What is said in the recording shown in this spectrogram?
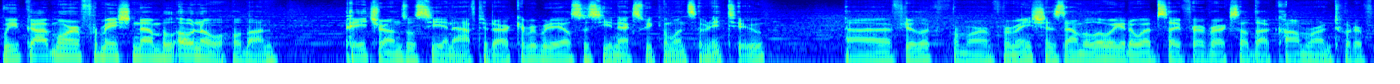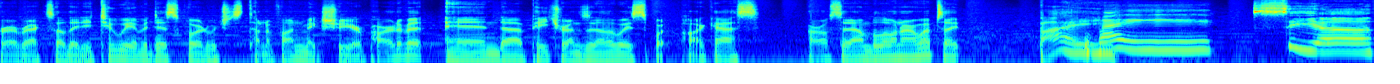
We've got more information down below. Oh no, hold on. Patrons will see you in After Dark. Everybody else will see you next week in 172. Uh, if you're looking for more information, it's down below. We got a website, foreverxl.com. We're on Twitter, foreverxl82. We have a Discord, which is a ton of fun. Make sure you're a part of it. And uh, Patrons and other ways to support podcasts. podcast are also down below on our website. Bye. Bye. See ya.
